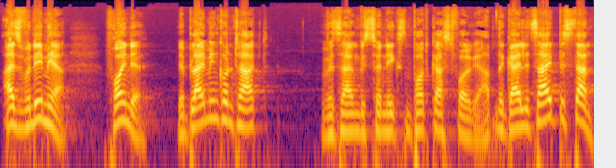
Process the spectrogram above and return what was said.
Also von dem her, Freunde, wir bleiben in Kontakt. Und wir sagen bis zur nächsten Podcast-Folge. Habt eine geile Zeit. Bis dann.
